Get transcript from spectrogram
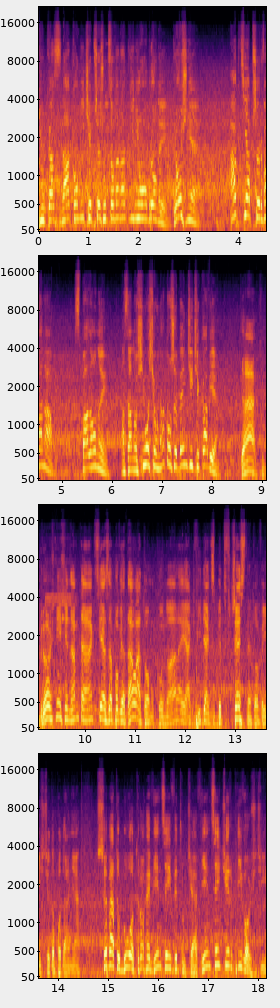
piłka znakomicie przerzucona nad linią obrony. Groźnie. Akcja przerwana. Spalony. A zanosiło się na to, że będzie ciekawie. Tak, groźnie się nam ta akcja zapowiadała, Tomku, no ale jak widać zbyt wczesne to wyjście do podania. Trzeba tu było trochę więcej wyczucia, więcej cierpliwości.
